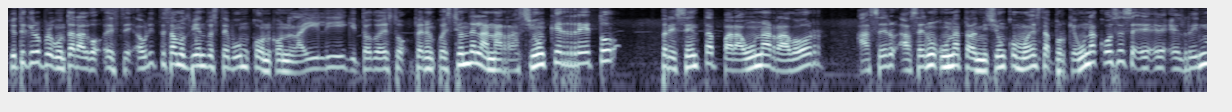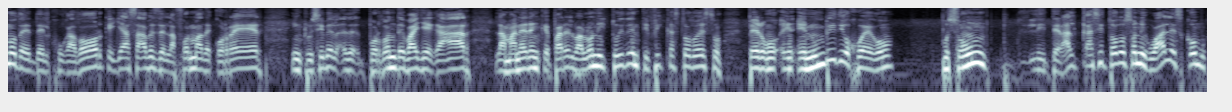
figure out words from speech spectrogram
Yo te quiero preguntar algo. Este, ahorita estamos viendo este boom con, con la E-League y todo esto, pero en cuestión de la narración, ¿qué reto presenta para un narrador hacer, hacer un- una transmisión como esta? Porque una cosa es eh, el, ritmo de- del jugador, que ya sabes de la forma de correr, inclusive de- por dónde va a llegar, la manera en que para el balón, y tú identificas todo eso. Pero en, en un videojuego, pues son literal, casi todos son iguales. ¿Cómo,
